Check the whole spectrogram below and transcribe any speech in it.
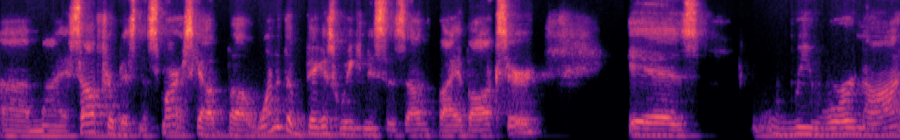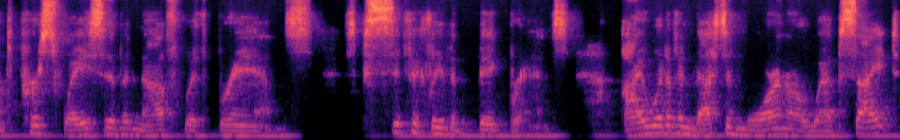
uh, my software business, Smart Scout. But one of the biggest weaknesses of BuyBoxer is we were not persuasive enough with brands, specifically the big brands. I would have invested more in our website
